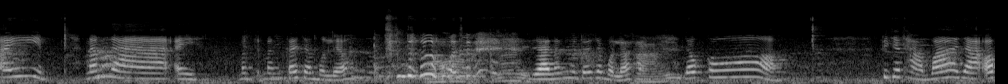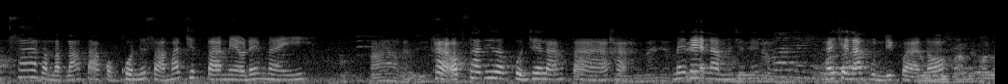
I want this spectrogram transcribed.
ไอ้น้ำยาไอ้มันมันใกล้จะหมดแล้วยานั้นมันใกล้จะหมดแล้วค่ะขายแล้วก็พี่จะถามว่ายาออฟซ่าสำหรับล้างตาของคนเนี่ยสามารถเช็ดตาแมวได้ไหม ซ่าเหรอพี่ค่ะออฟซ่าที่เราควรใช้ล้างตาค่ะน่าจะไม่แนะนำใช่ไหมแนะนำให้ใช้น้ำอุ่นดีกว่าเนาะดีกว่าไม่เอาโล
